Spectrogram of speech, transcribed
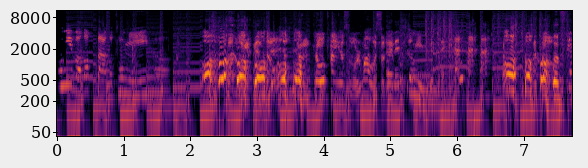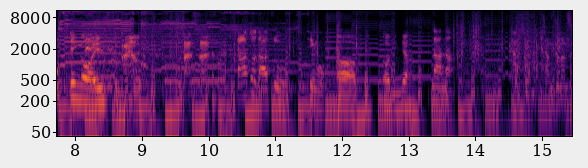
총이 맛없다고 총이. 어. 평탕이었으면 얼마나 멋있었냐. 내 총이 힘든데. 어 스팅어 아니야. 에이스 난 잘. 나도 나도 스팅어. 아 오케이 어딨냐? 나나. 장전한다.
